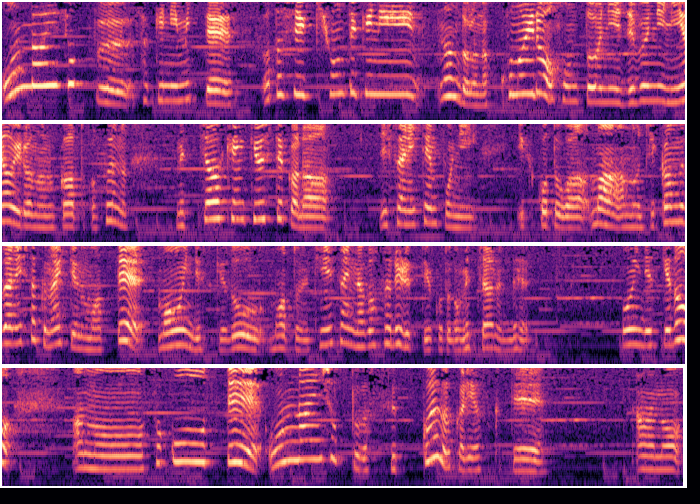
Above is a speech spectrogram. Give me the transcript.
オンラインショップ先に見て、私基本的に、なんだろうな、この色は本当に自分に似合う色なのかとかそういうのめっちゃ研究してから実際に店舗に行くことが、まあ、あの、時間無駄にしたくないっていうのもあって、まあ多いんですけど、まああとね、店員さんに流されるっていうことがめっちゃあるんで、多いんですけど、あのー、そこで、オンラインショップがすっごいわかりやすくて、あの、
